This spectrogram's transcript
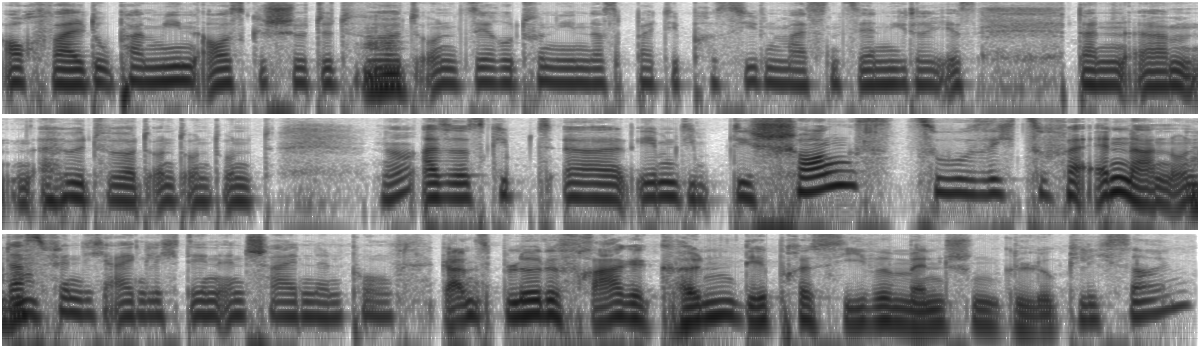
Auch weil Dopamin ausgeschüttet wird und Serotonin, das bei Depressiven meistens sehr niedrig ist, dann ähm, erhöht wird und, und, und. Ne? Also es gibt äh, eben die, die Chance, zu, sich zu verändern. Und das finde ich eigentlich den entscheidenden Punkt. Ganz blöde Frage, können depressive Menschen glücklich sein?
